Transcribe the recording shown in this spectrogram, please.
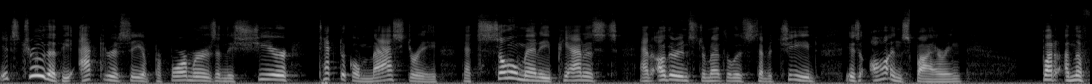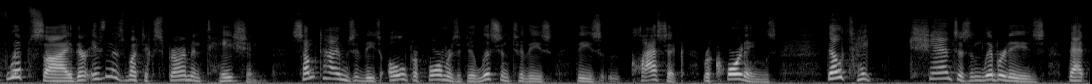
It's true that the accuracy of performers and the sheer technical mastery that so many pianists and other instrumentalists have achieved is awe inspiring. But on the flip side, there isn't as much experimentation. Sometimes these old performers, if you listen to these, these classic recordings, they'll take chances and liberties that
